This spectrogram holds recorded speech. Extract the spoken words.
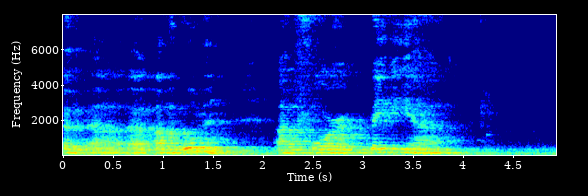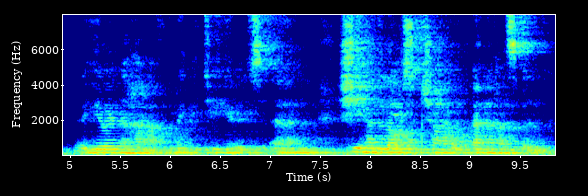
a, a, of a woman uh, for maybe uh, a year and a half, maybe two years, and she had lost a child and a husband,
